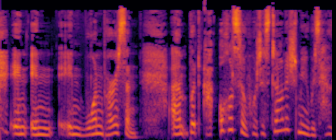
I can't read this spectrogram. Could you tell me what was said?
in in in one person. Um, but also, what astonished me was how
